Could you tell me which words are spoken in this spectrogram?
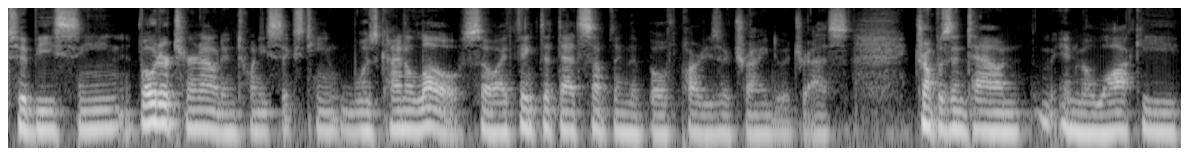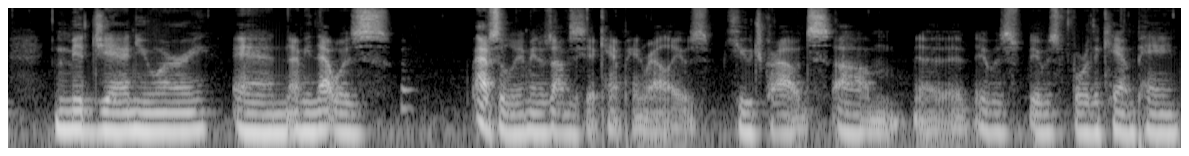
to be seen. Voter turnout in 2016 was kind of low, so I think that that's something that both parties are trying to address. Trump was in town in Milwaukee mid January, and I mean, that was absolutely. I mean, it was obviously a campaign rally. It was huge crowds. Um, uh, it was it was for the campaign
